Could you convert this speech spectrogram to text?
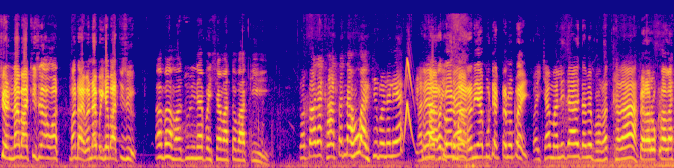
શેરના બાકી છે? મારા ડ્રાઈવરના પૈસા બાકી છે. મજૂરી ના પૈસા તો બાકી. તો તારા ખાતર ના હું આલસી મને લે એ તો અલે, તારે તો પૈસા- મારે નહીં ભાઈ. પૈસા મળી જાય તમે ભરત ખરા. પેલા રોકડા લાય.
